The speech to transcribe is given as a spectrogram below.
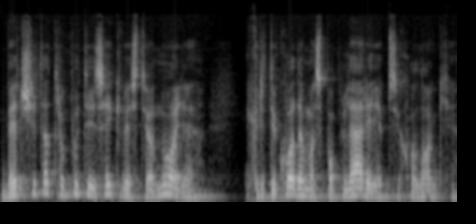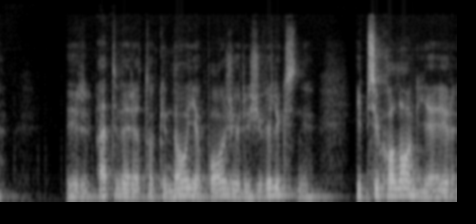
Bet šitą truputį jisai kvestionuoja, kritikuodamas populiariąją psichologiją. Ir atveria tokį naują požiūrį, žvilgsnį į psichologiją ir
